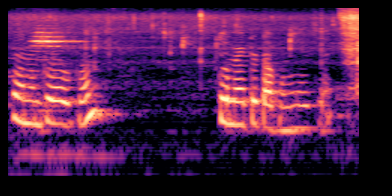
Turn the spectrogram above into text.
त्यानंतर आपण टोमॅटो टाकून घ्यायचे आहे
